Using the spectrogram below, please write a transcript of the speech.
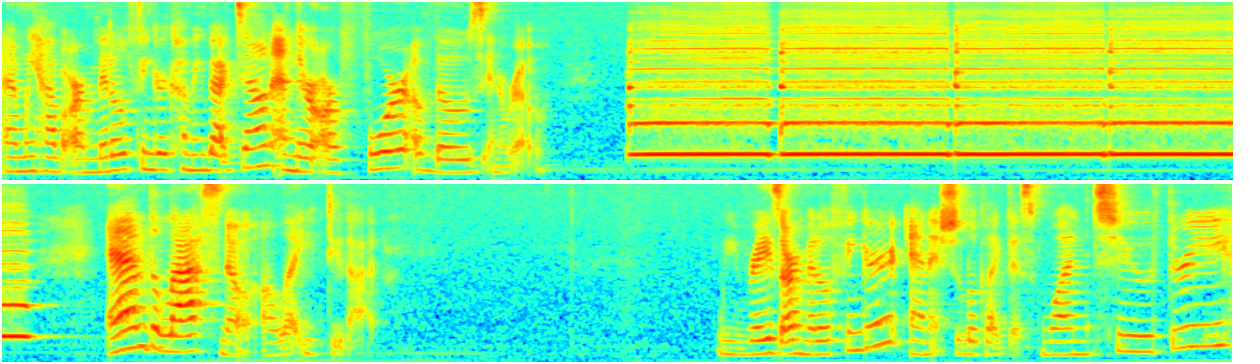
And we have our middle finger coming back down and there are four of those in a row. And the last note, I'll let you do that. We raise our middle finger and it should look like this. One, two, three,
